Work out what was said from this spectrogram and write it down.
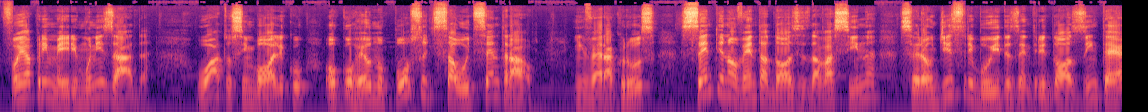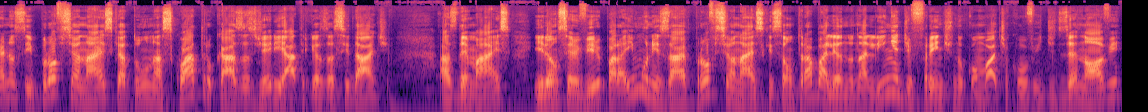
foi a primeira imunizada. O ato simbólico ocorreu no posto de saúde central. Em Veracruz, 190 doses da vacina serão distribuídas entre idosos internos e profissionais que atuam nas quatro casas geriátricas da cidade. As demais irão servir para imunizar profissionais que estão trabalhando na linha de frente no combate à Covid-19,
